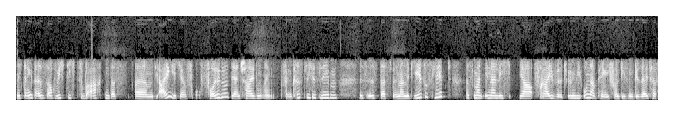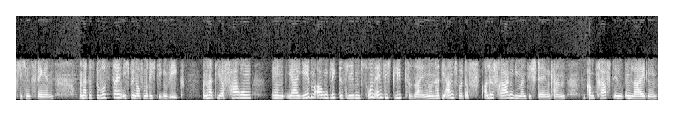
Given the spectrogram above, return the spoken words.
Und ich denke, da ist es auch wichtig zu beachten, dass ähm, die eigentliche Folge der Entscheidung für ein christliches Leben es ist, dass wenn man mit Jesus lebt, dass man innerlich ja frei wird, irgendwie unabhängig von diesen gesellschaftlichen Zwängen. Man hat das Bewusstsein, ich bin auf dem richtigen Weg. Man hat die Erfahrung, in ja, jedem Augenblick des Lebens unendlich geliebt zu sein. Man hat die Antwort auf alle Fragen, die man sich stellen kann, bekommt Kraft in, im Leiden,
